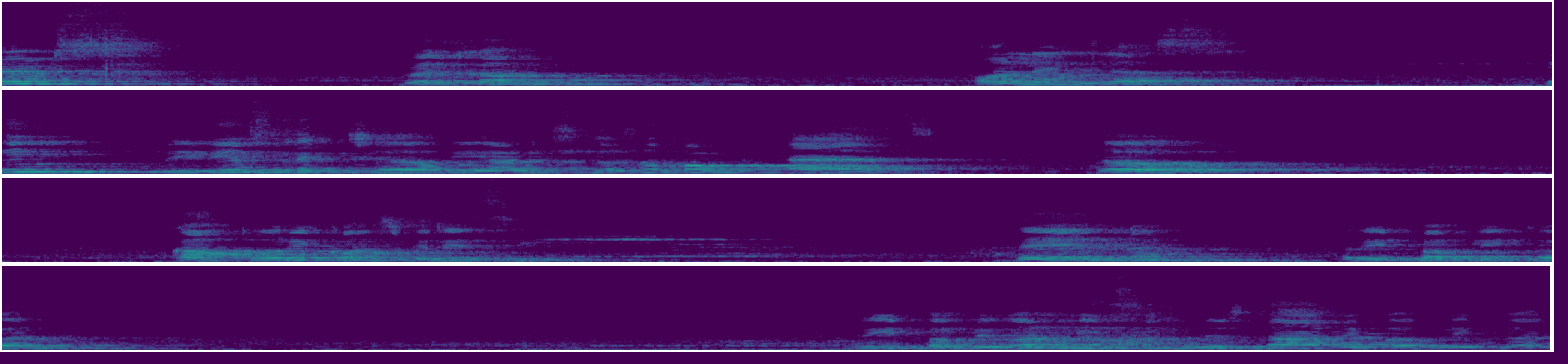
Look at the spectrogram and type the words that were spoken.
students, welcome online class. In previous lecture, we are discussed about as the Kakori conspiracy, then Republican. Republican means Hindustan Republican,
